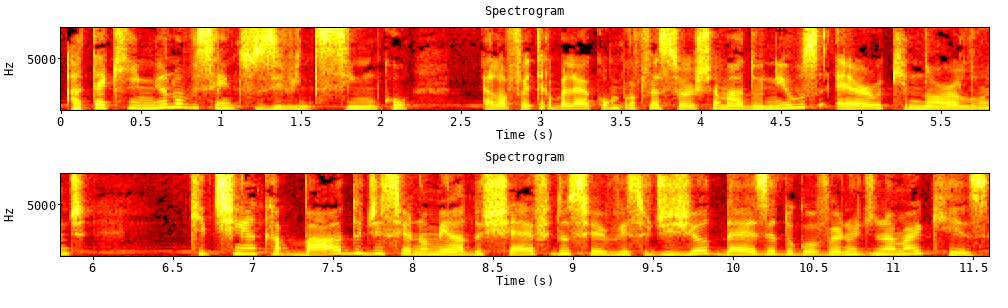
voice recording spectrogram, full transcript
Até que em 1925, ela foi trabalhar com um professor chamado Niels Erik Norlund, que tinha acabado de ser nomeado chefe do serviço de geodésia do governo dinamarquês.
